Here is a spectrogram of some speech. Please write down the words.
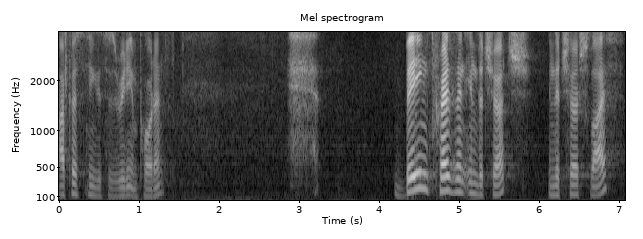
I personally think this is really important. Being present in the church, in the church life,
